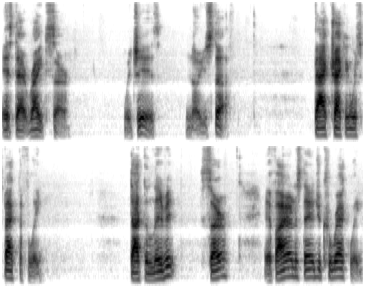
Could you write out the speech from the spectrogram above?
Is that right, sir? Which is know your stuff. Backtracking respectfully. Dr. Livet, sir, if I understand you correctly,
